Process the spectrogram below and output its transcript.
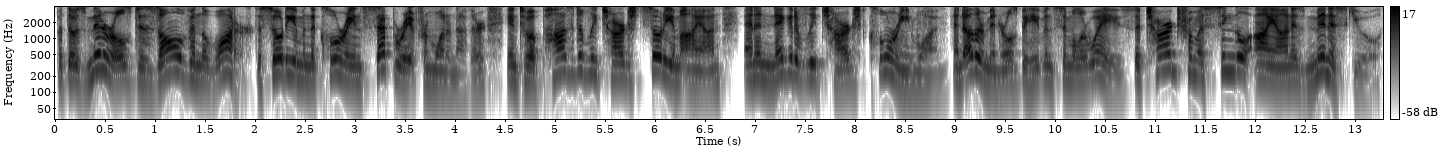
but those minerals dissolve in the water. The sodium and the chlorine separate from one another into a positively charged charged sodium ion and a negatively charged chlorine one, and other minerals behave in similar ways. The charge from a single ion is minuscule,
